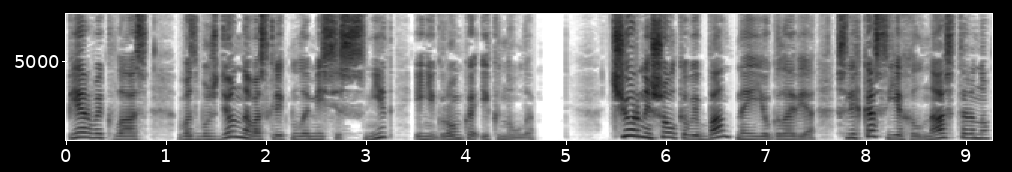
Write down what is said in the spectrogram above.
первый класс, возбужденно воскликнула миссис Снит и негромко икнула. Черный шелковый бант на ее голове слегка съехал на сторону,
